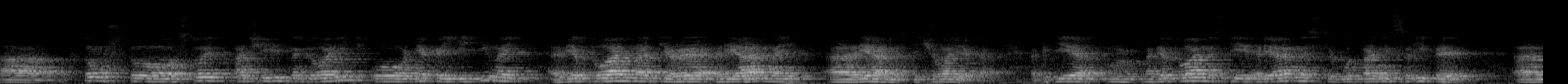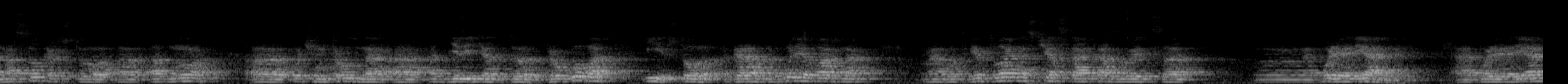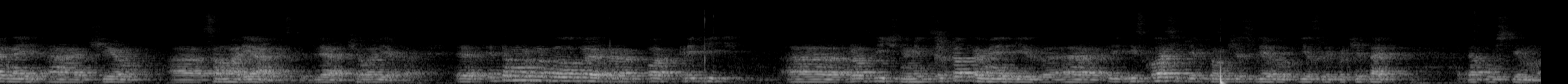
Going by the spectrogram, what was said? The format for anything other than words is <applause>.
А, в том, что стоит очевидно говорить о некой единой виртуально-реальной а, реальности человека, где виртуальность и реальность, вот они слиты а, настолько, что одно очень трудно отделить от другого, и, что гораздо более важно, вот виртуальность часто оказывается более реальной, более реальной, чем сама реальность для человека. Э, это можно было бы э, подкрепить э, различными цитатами из, из классики, в том числе, вот если почитать, допустим,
